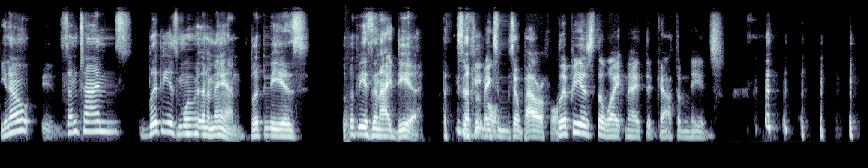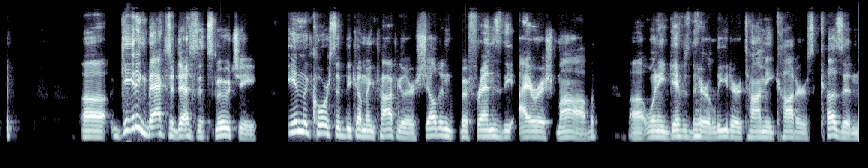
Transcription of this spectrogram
You know, sometimes Blippi is more than a man. Blippi is Blippi is an idea. That's, He's a that's what makes him so powerful. Blippi is the white knight that Gotham needs. Uh, getting back to Death to Smoochy, in the course of becoming popular, Sheldon befriends the Irish mob uh, when he gives their leader, Tommy Cotter's cousin,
